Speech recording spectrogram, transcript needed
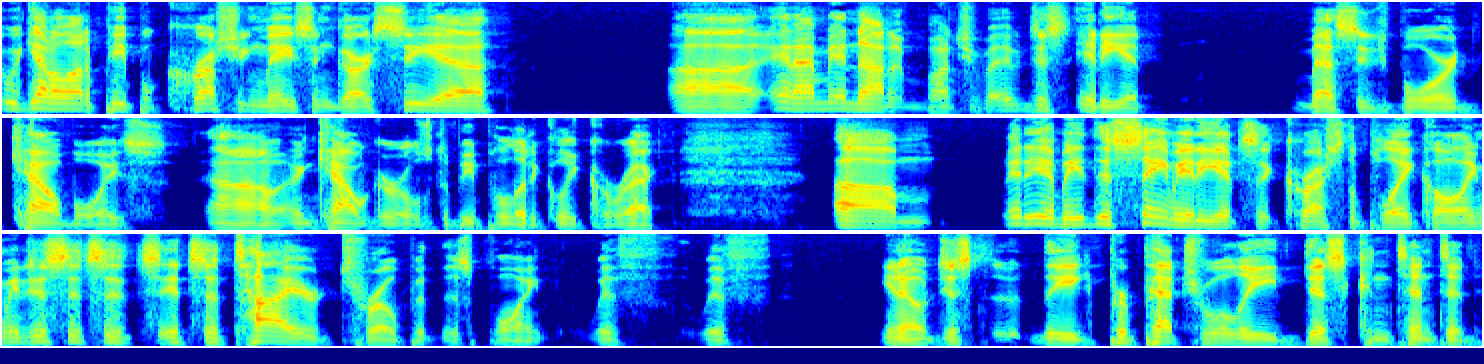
we got a lot of people crushing Mason Garcia, uh, and I mean not a bunch of just idiot message board cowboys uh, and cowgirls to be politically correct. Um, and, I mean, the same idiots that crush the play calling. I mean, just it's it's it's a tired trope at this point with with you know just the perpetually discontented.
